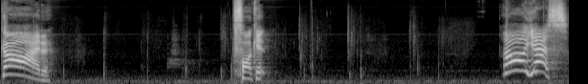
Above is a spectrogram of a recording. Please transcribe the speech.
God. Fuck it. Oh, yes.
